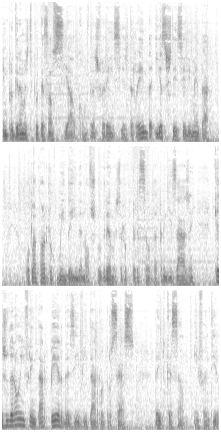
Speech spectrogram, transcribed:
em programas de proteção social, como transferências de renda e assistência alimentar. O relatório recomenda ainda novos programas de recuperação da aprendizagem que ajudarão a enfrentar perdas e evitar retrocesso da educação infantil.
